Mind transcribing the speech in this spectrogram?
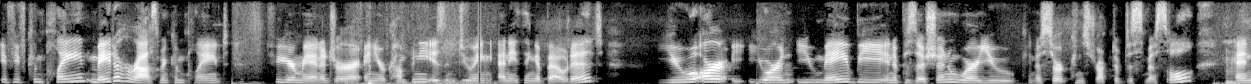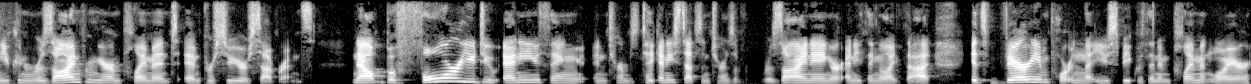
if you've complained made a harassment complaint to your manager and your company isn't doing anything about it you are you're you may be in a position where you can assert constructive dismissal mm. and you can resign from your employment and pursue your severance now before you do anything in terms take any steps in terms of resigning or anything like that it's very important that you speak with an employment lawyer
